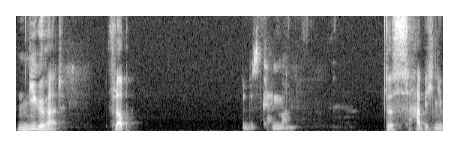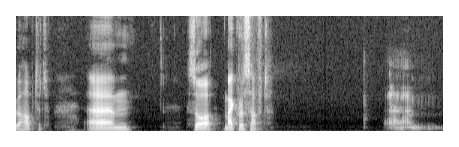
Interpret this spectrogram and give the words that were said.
Nie gehört. Flop. Du bist kein Mann. Das habe ich nie behauptet. Ähm, so, Microsoft. Ähm,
